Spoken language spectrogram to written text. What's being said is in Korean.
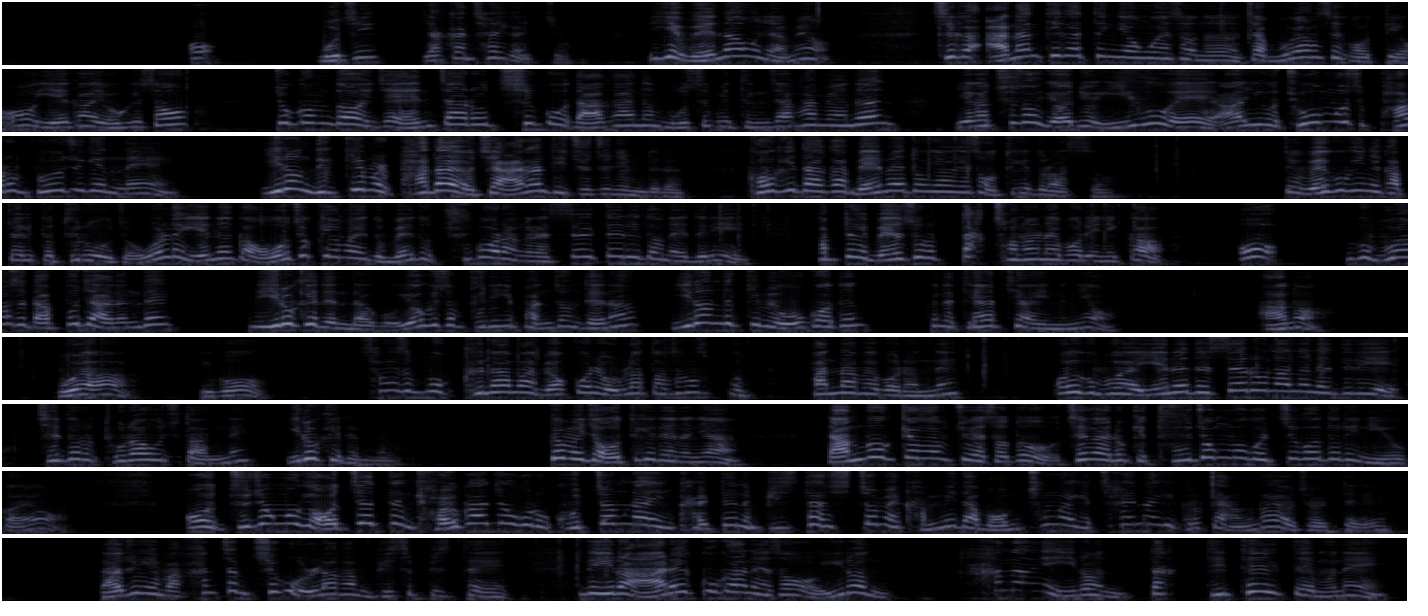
어? 뭐지? 약간 차이가 있죠. 이게 왜 나오냐면 지금 아난티 같은 경우에서는 자 모양새가 어때요? 어 얘가 여기서 조금 더 이제 N자로 치고 나가는 모습이 등장하면은 얘가 추석 연휴 이후에 아 이거 좋은 모습 바로 보여주겠네. 이런 느낌을 받아요 제 아난티 주주님들은. 거기다가 매매 동향에서 어떻게 들어왔어? 외국인이 갑자기 또 들어오죠. 원래 얘네가 어저께만 해도 매도 죽어라 그냥 쓸 때리던 애들이 갑자기 매수로 딱 전환해 버리니까 어? 이거 모양새 나쁘지 않은데? 이렇게 된다고. 여기서 분위기 반전되나? 이런 느낌이 오거든? 근데 데아티아이는요 안 와. 뭐야 이거 상승폭 그나마 몇 거래 올랐던 상승폭 반납해 버렸네. 어 이거 뭐야? 얘네들 새로 나는 애들이 제대로 돌아오지도 않네. 이렇게 된다고. 그러면 이제 어떻게 되느냐? 남북 경협주에서도 제가 이렇게 두 종목을 찍어드린 이유가요. 어 두 종목이 어쨌든 결과적으로 고점 라인 갈 때는 비슷한 시점에 갑니다. 뭐 엄청나게 차이나게 그렇게 안 가요 절대. 나중에 막 한참 치고 올라가면 비슷비슷해. 근데 이런 아래 구간에서 이런 하나의 이런 딱 디테일 때문에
